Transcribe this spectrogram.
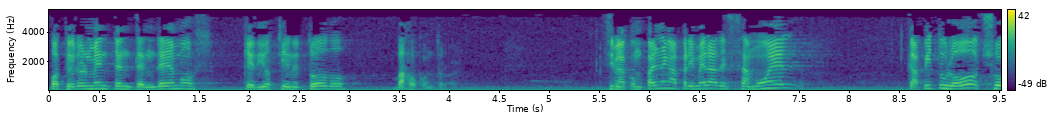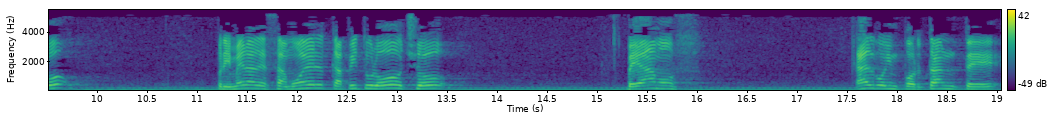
Posteriormente entendemos que Dios tiene todo bajo control. Si me acompañan a Primera de Samuel, capítulo 8, Primera de Samuel, capítulo 8, veamos algo importante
